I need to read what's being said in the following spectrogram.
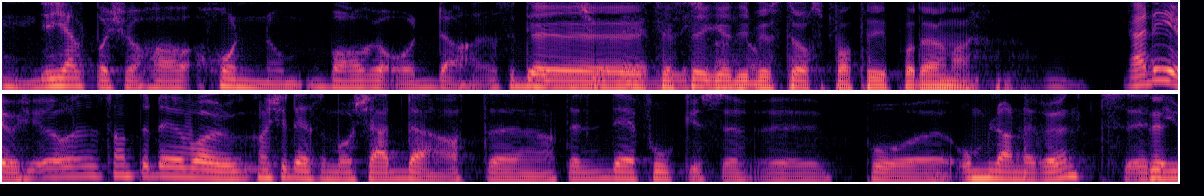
Mm, Det hjelper ikke å ha hånd om bare Odda. Altså, Det det, er ikke sikkert de blir størst parti på det, nei. Nei, det er jo ikke sant, og Det var jo kanskje det som skjedde, at, eh, at det, det fokuset eh, på omlandet rundt, eh, de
